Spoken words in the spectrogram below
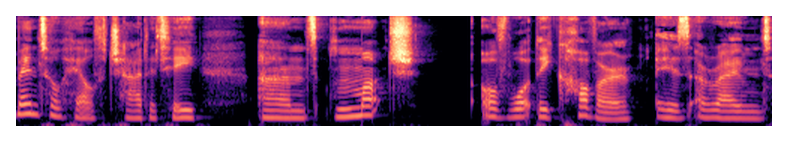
mental health charity, and much of what they cover is around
